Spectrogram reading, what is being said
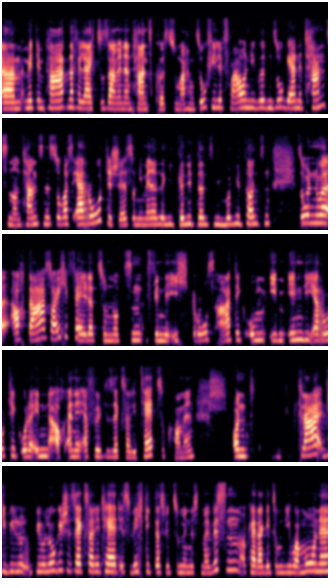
ähm, mit dem Partner vielleicht zusammen einen Tanzkurs zu machen. So viele Frauen, die würden so gerne tanzen und tanzen ist sowas Erotisches und die Männer sagen, ich kann nicht tanzen, ich mag nicht tanzen. So nur auch da solche Felder zu nutzen, finde ich großartig, um eben in die Erotik oder in auch eine erfüllte Sexualität zu kommen. Und klar, die biologische Sexualität ist wichtig, dass wir zumindest mal wissen, okay, da geht es um die Hormone.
